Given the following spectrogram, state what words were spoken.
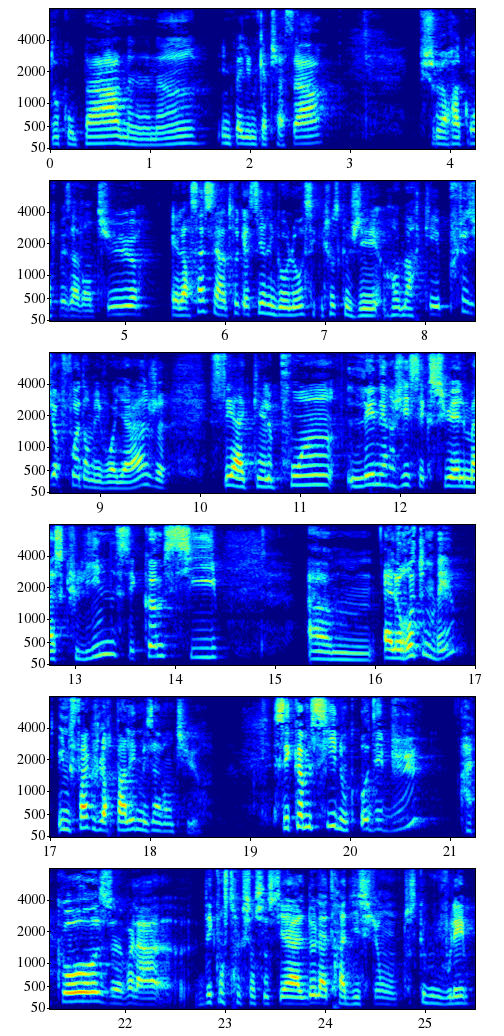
Donc on parle, nanana, ils me payent une cachaça, je leur raconte mes aventures. Et alors ça, c'est un truc assez rigolo, c'est quelque chose que j'ai remarqué plusieurs fois dans mes voyages, c'est à quel point l'énergie sexuelle masculine, c'est comme si euh, elle retombait une fois que je leur parlais de mes aventures. C'est comme si, donc, au début, à cause, voilà, des constructions sociales, de la tradition, tout ce que vous voulez,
